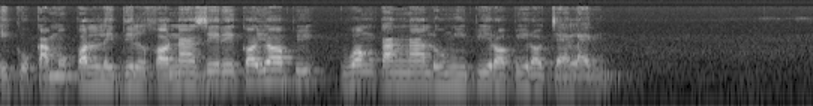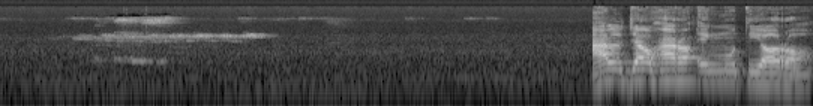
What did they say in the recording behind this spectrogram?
Iku kamu qalidil khanaziri kaya wong kang ngalungi pira-pira celeng. Al jauhara ing mutiara.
